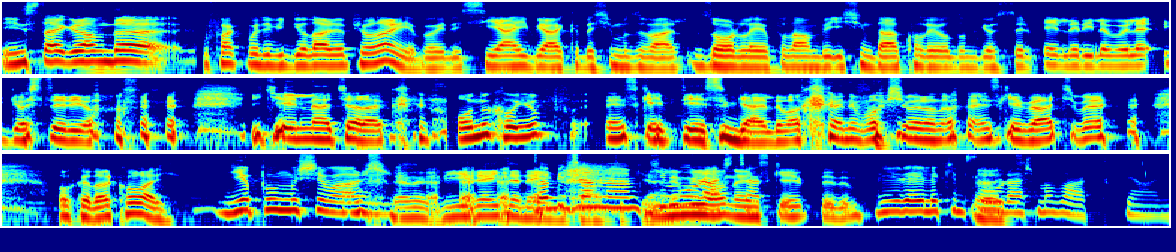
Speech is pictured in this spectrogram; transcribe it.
Instagram'da ufak böyle videolar yapıyorlar ya böyle siyahi bir arkadaşımız var. Zorla yapılan bir işin daha kolay olduğunu gösterip elleriyle böyle gösteriyor. İki elini açarak. onu koyup Enscape diye isim geldi bak. Hani boş ver onu. Enscape'i aç ve o kadar kolay. Yapılmışı var. Değil mi? V-Ray de neymiş Tabii canım. artık yani. Kim uğraşacak? Enscape dedim. Vireyle kimse Evet. uğraşmaz artık yani.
